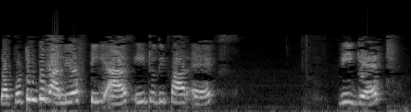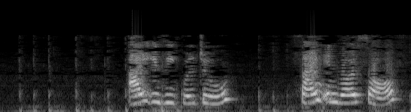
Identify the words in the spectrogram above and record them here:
Now putting the value of t as e to the power x, we get i is equal to sine inverse of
